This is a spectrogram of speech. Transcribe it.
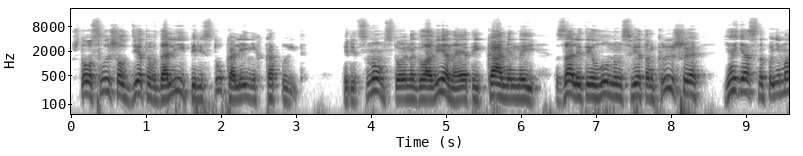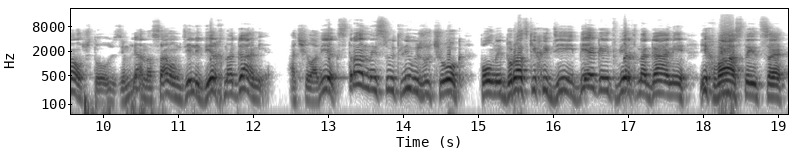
что слышал где-то вдали перестук оленьих копыт. Перед сном, стоя на голове на этой каменной, залитой лунным светом крыше, я ясно понимал, что земля на самом деле вверх ногами, а человек — странный суетливый жучок, полный дурацких идей, бегает вверх ногами и хвастается.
